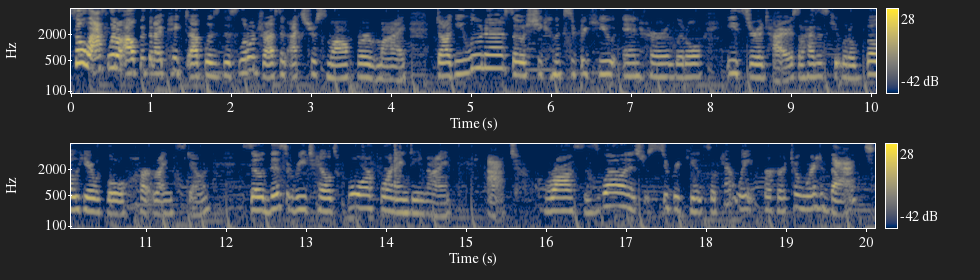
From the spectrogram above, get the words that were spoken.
So last little outfit that I picked up was this little dress, an extra small for my doggy Luna. So she can look super cute in her little Easter attire. So it has this cute little bow here with little heart rhinestone. So this retailed for $4.99 at Ross as well. And it's just super cute. So can't wait for her to wear that.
